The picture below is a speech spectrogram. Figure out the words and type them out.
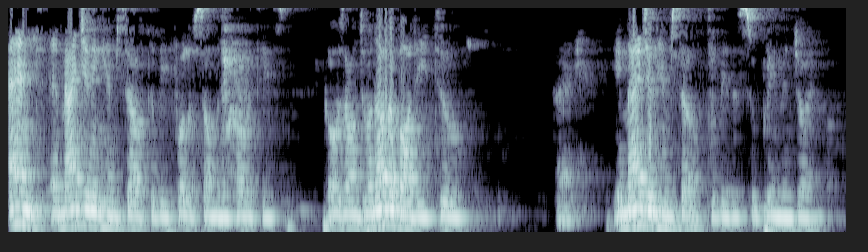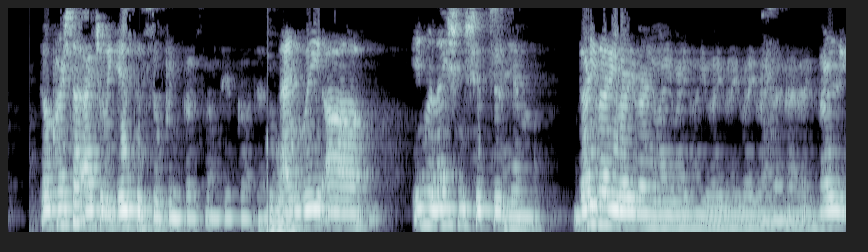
and imagining himself to be full of so many qualities, goes on to another body to uh, imagine himself to be the supreme enjoyer. So Krishna actually is the supreme personality of Godhead, and we are in relationship to him very, very, very, very, very, very, very very,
